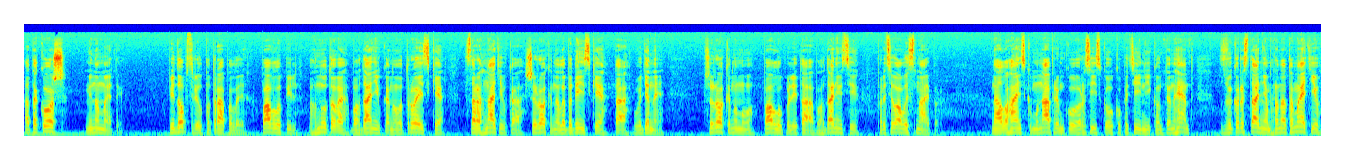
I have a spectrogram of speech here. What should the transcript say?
а також міномети. Під обстріл потрапили Павлопіль, Гнутове, Богданівка, Новотроїцьке, Старогнатівка, Широкине, Лебединське та Водяне. В Широкиному, Павлополі та Богданівці працював і снайпер. На Луганському напрямку російсько-окупаційний контингент з використанням гранатометів,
